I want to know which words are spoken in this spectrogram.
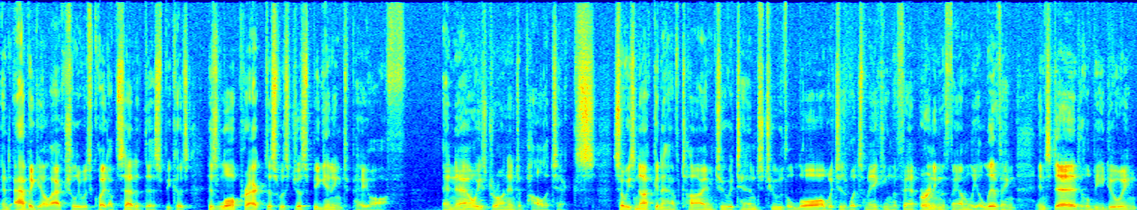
And Abigail actually was quite upset at this because his law practice was just beginning to pay off and now he's drawn into politics. So he's not going to have time to attend to the law, which is what's making the earning the family a living. Instead, he'll be doing,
